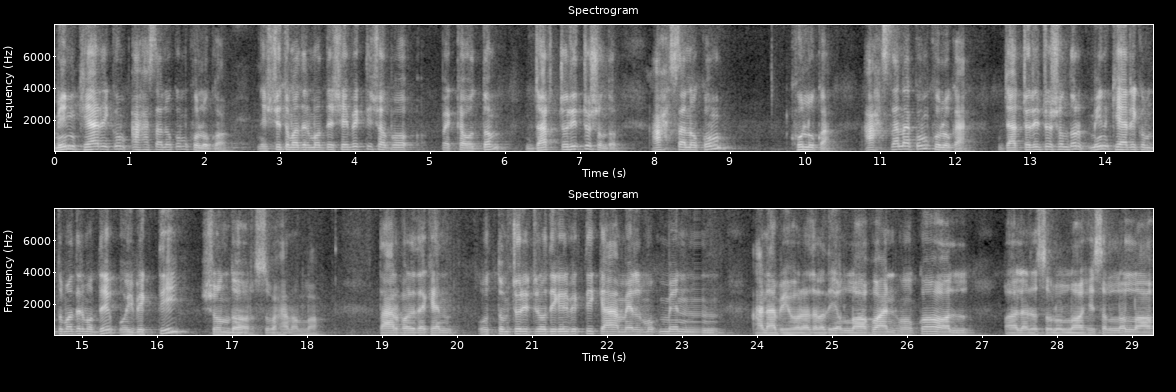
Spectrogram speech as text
মিন খেয়ারিকুম আহাসানুকুম খুলুক। নিশ্চয়ই তোমাদের মধ্যে সেই ব্যক্তি সর্বাপেক্ষা উত্তম, যার চরিত্র সুন্দর। আহসানুকুম খুলুকা। আহসানাকুম খুলুকা। যার চরিত্র সুন্দর, মিন খেয়ারিকুম, তোমাদের মধ্যে ওই ব্যক্তি সুন্দর সুবাহান তারপরে দেখেন, উত্তম চরিত্রের অধিকারী ব্যক্তি কামেল মুমেন। আনাবি আনহু কল আল্লাহ রসুল্লাহ সাল্লাহ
